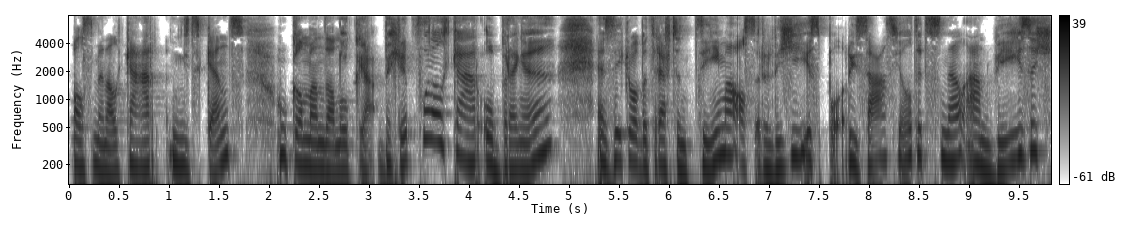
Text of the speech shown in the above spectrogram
als men elkaar niet kent, hoe kan men dan ook ja, begrip voor elkaar opbrengen? En zeker wat betreft een thema als religie is polarisatie altijd snel aanwezig.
